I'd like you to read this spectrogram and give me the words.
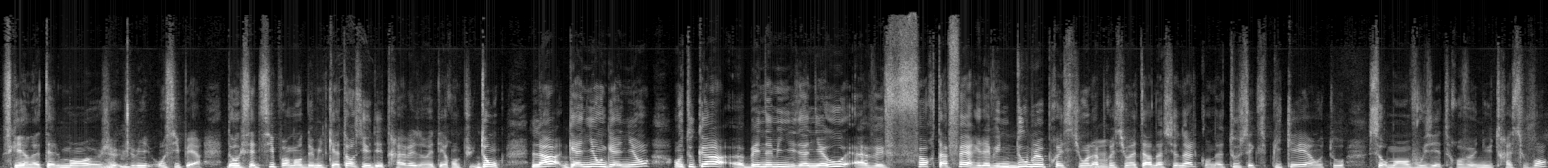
Parce qu'il y en a tellement, euh, mhm. on s'y perd. Donc celle-ci, pendant 2014, il y a eu des trêves, elles ont été rompues. Donc là, gagnant-gagnant, en tout cas, euh, Benjamin Netanyahu avait fort à faire. Il avait une double pression, la mhm. pression internationale qu'on a tous expliquée, hein, autour, sûrement vous y êtes revenu très souvent.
